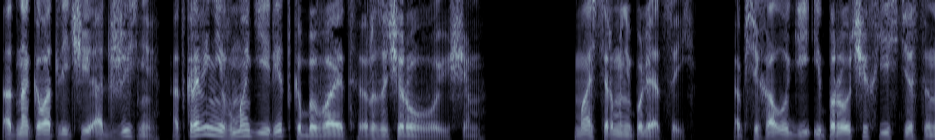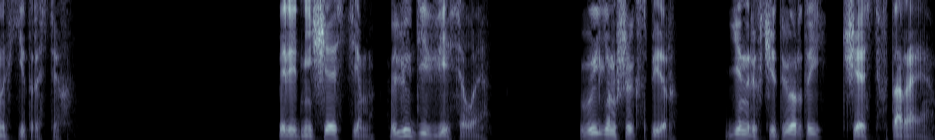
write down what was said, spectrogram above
Однако, в отличие от жизни, откровение в магии редко бывает разочаровывающим. Мастер манипуляций. О психологии и прочих естественных хитростях. Перед несчастьем люди веселы. Уильям Шекспир. Генрих IV, часть 2.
